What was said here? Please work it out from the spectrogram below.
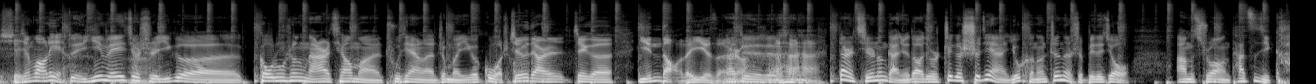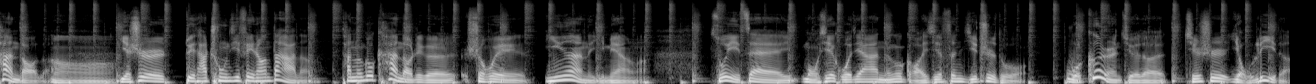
血腥暴力，对，因为就是一个高中生拿着枪嘛，出现了这么一个过程，这有点儿这个引导的意思，啊是吧？对对对对 但是其实能感觉到，就是这个事件有可能真的是 Billy Joe Armstrong 他自己看到的，哦，也是对他冲击非常大的。他能够看到这个社会阴暗的一面了，所以在某些国家能够搞一些分级制度，我个人觉得其实是有利的。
